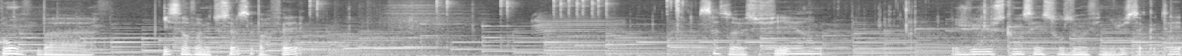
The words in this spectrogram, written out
Bon. Bah... Il s'est enfermé tout seul, c'est parfait. Ça, ça va suffire. Je vais juste commencer une source d'eau infinie juste à côté.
